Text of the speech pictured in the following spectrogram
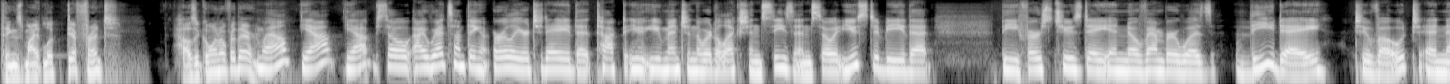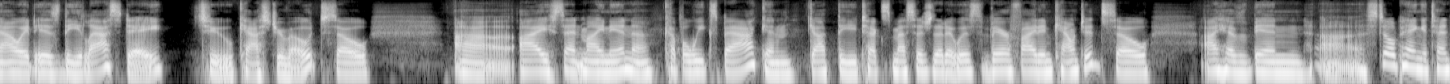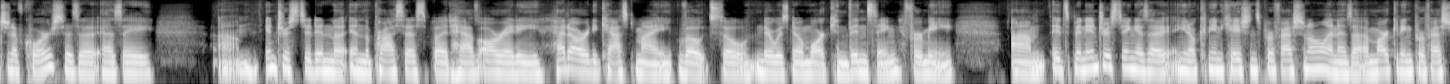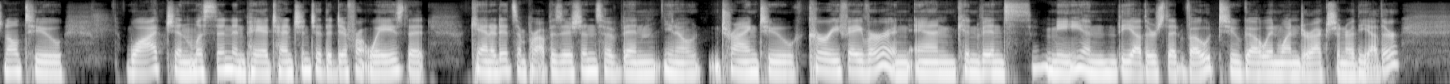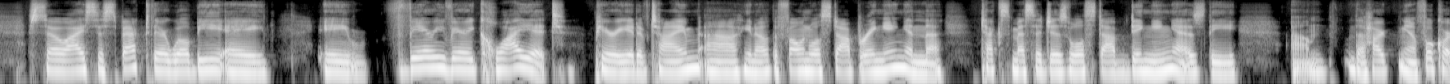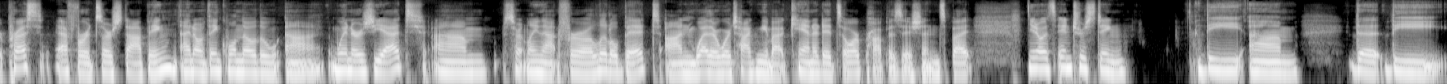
Things might look different. How's it going over there? Well, yeah, yeah. So I read something earlier today that talked. You, you mentioned the word election season. So it used to be that the first Tuesday in November was the day to vote, and now it is the last day to cast your vote. So uh, I sent mine in a couple weeks back and got the text message that it was verified and counted. So I have been uh, still paying attention, of course, as a as a um, interested in the in the process, but have already had already cast my vote. So there was no more convincing for me. Um, it's been interesting as a you know communications professional and as a marketing professional to watch and listen and pay attention to the different ways that candidates and propositions have been, you know, trying to curry favor and and convince me and the others that vote to go in one direction or the other. So I suspect there will be a a very very quiet period of time. Uh, you know, the phone will stop ringing and the text messages will stop dinging as the um, the hard, you know, full court press efforts are stopping. I don't think we'll know the uh, winners yet. Um, certainly not for a little bit on whether we're talking about candidates or propositions. But you know, it's interesting the um, the the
